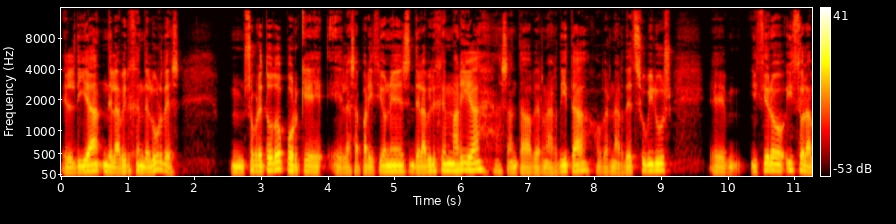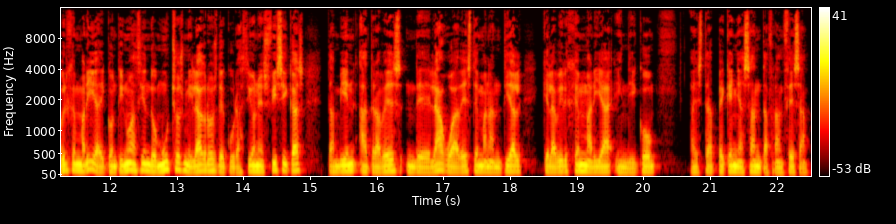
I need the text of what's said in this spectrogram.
el Día de la Virgen de Lourdes. Mm, Sobre todo porque eh, las apariciones de la Virgen María a Santa Bernardita o Bernadette Subirus eh, hicieron, hizo la Virgen María y continúa haciendo muchos milagros de curaciones físicas también a través del agua de este manantial que la Virgen María indicó a esta pequeña santa francesa.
